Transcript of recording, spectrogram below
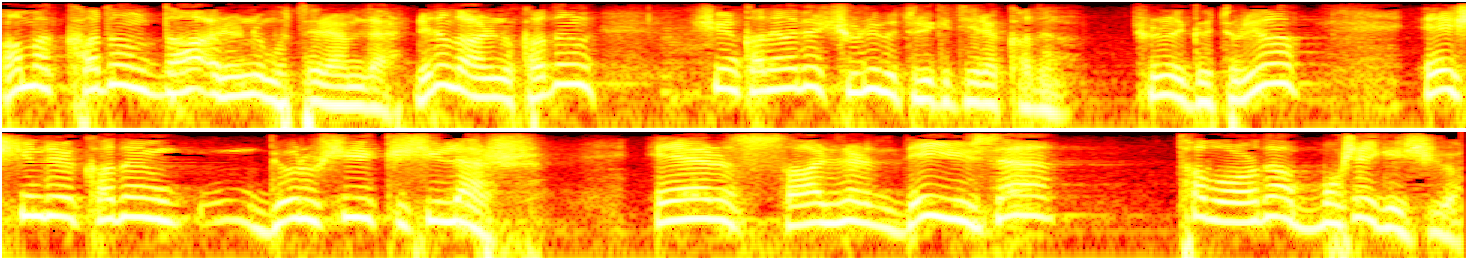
Ama kadın daha önemli muhteremler. Neden daha önemli kadın? Çünkü kadına bir çürünü götürüyor giderek kadın. Çürünü götürüyor. E şimdi kadın görüştüğü kişiler eğer salihler değilse tabi orada boşa geçiyor.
